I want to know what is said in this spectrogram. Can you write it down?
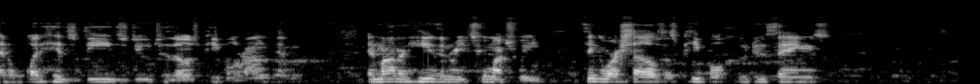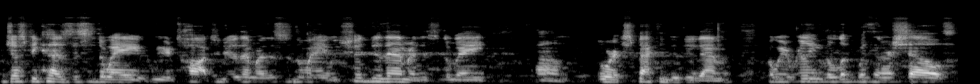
and what his deeds do to those people around him. In modern heathenry, too much we think of ourselves as people who do things just because this is the way we are taught to do them, or this is the way we should do them, or this is the way um, we're expected to do them. But we really need to look within ourselves.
